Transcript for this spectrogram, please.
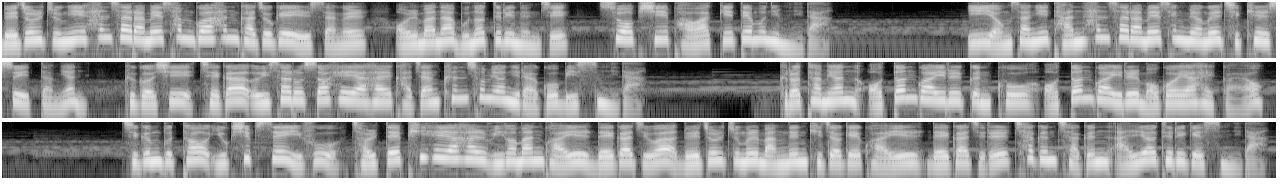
뇌졸중이 한 사람의 삶과 한 가족의 일상을 얼마나 무너뜨리는지 수없이 봐왔기 때문입니다. 이 영상이 단 한 사람의 생명을 지킬 수 있다면 그것이 제가 의사로서 해야 할 가장 큰 소명이라고 믿습니다. 그렇다면 어떤 과일을 끊고 어떤 과일을 먹어야 할까요? 지금부터 60세 이후 절대 피해야 할 위험한 과일 4가지와 뇌졸중을 막는 기적의 과일 4가지를 차근차근 알려드리겠습니다.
